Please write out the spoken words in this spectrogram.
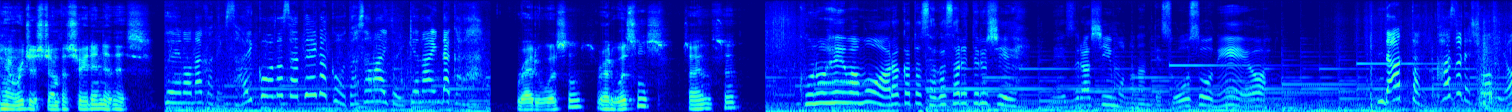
Yeah, we're just jumping straight into this. 机の中で最高の査定額を出さないといけないんだから Red whistles? Red whistles? Is that what it said? この辺はもうあらかた探されてるし珍しいものなんてそうそうねえよだったら数で勝負よ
